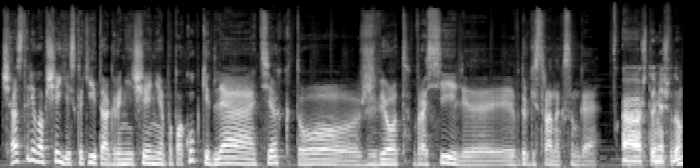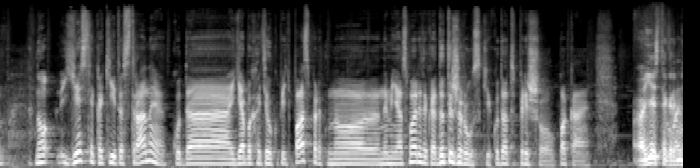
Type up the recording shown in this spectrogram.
Часто ли вообще есть какие-то ограничения по покупке для тех, кто живет в России или в других странах СНГ? А, что имеешь в виду? Но есть ли какие-то страны, куда я бы хотел купить паспорт, но на меня смотрят такая, да ты же русский, куда ты пришел, пока. А есть, ограни...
